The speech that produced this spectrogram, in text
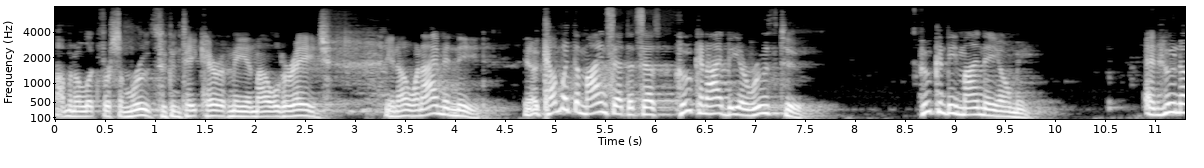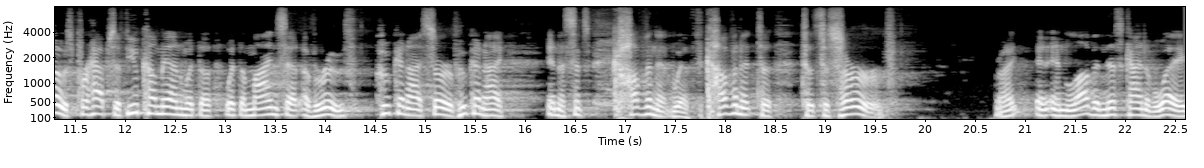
I'm going to look for some Ruths who can take care of me in my older age you know, when I'm in need. You know, come with the mindset that says, who can I be a Ruth to? Who can be my Naomi? And who knows, perhaps if you come in with the, with the mindset of Ruth, who can I serve? Who can I, in a sense, covenant with? Covenant to, to, to serve, right? And, and love in this kind of way,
